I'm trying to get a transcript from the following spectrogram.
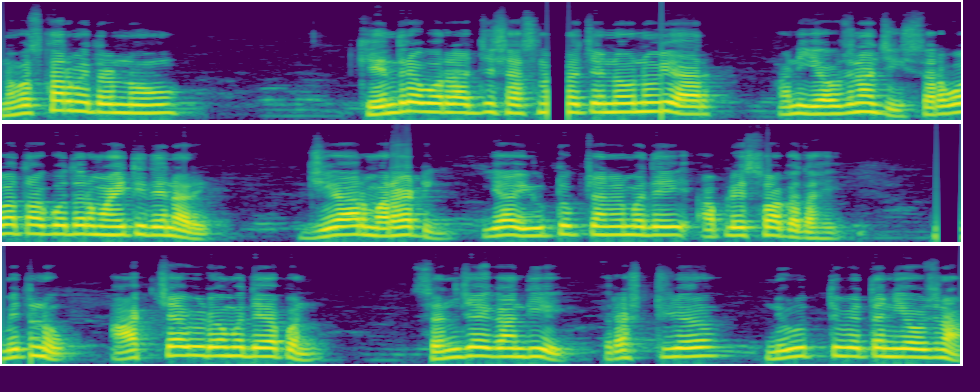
नमस्कार मित्रांनो. केंद्र व राज्य शासनाच्या नवनविहार आणि योजनांची सर्वात अगोदर माहिती देणारे जी आर मराठी या यूट्यूब चॅनलमध्ये आपले स्वागत आहे. मित्रांनो आजच्या व्हिडिओमध्ये आपण संजय गांधी राष्ट्रीय निवृत्तीवेतन योजना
